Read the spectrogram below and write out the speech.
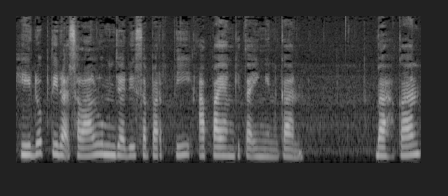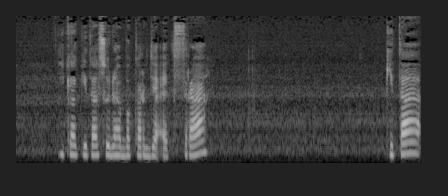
hidup tidak selalu menjadi seperti apa yang kita inginkan. Bahkan, jika kita sudah bekerja ekstra, kita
